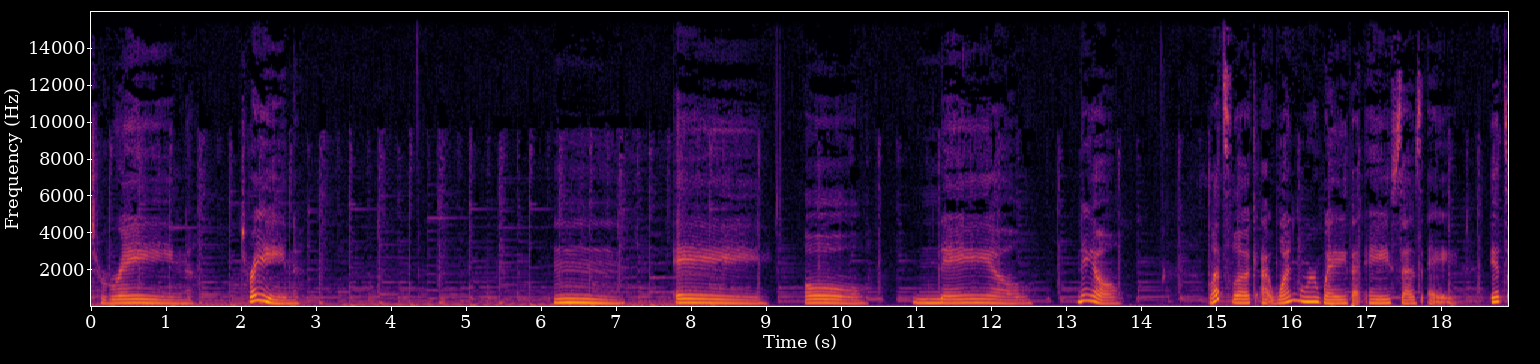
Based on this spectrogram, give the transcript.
train, train. N, a, o, nail, nail. Let's look at one more way that A says A. It's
